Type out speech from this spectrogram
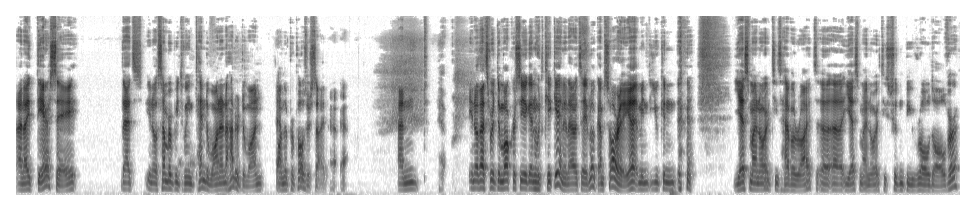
And i dare say that's you know somewhere between 10 to 1 and 100 to 1 yeah. on the proposer side. Yeah, yeah. and you know that's where democracy again would kick in and i would say look i'm sorry. Yeah i mean you can yes minorities have a right uh, uh, yes minorities shouldn't be rolled over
